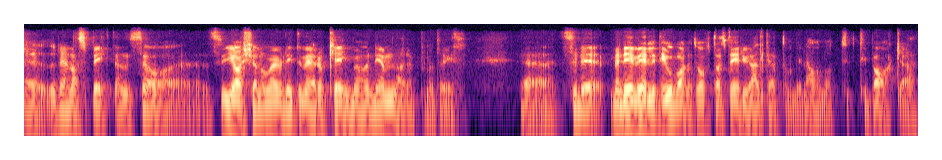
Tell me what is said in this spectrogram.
eh, ur den aspekten. Så, eh, så jag känner mig lite mer okej med att nämna det på något vis. Eh, så det, men det är väldigt ovanligt. Oftast är det ju alltid att de vill ha något tillbaka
